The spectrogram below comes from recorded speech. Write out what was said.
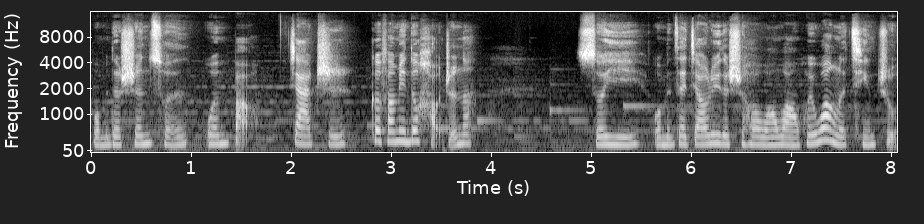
我们的生存、温饱、价值各方面都好着呢。所以我们在焦虑的时候往往会忘了庆祝，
